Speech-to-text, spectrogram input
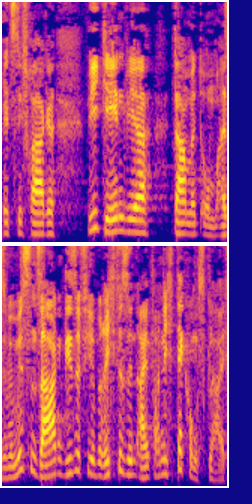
Jetzt die Frage, wie gehen wir damit um? Also wir müssen sagen, diese vier Berichte sind einfach nicht deckungsgleich.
